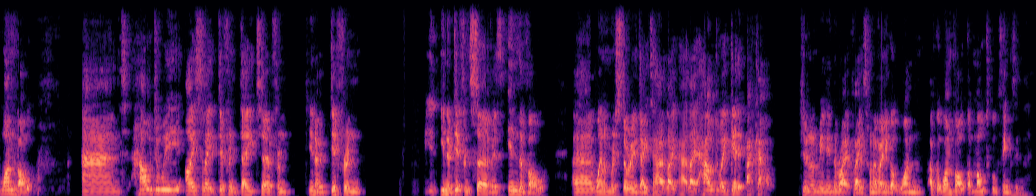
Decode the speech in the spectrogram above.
one vault and how do we isolate different data from you know different you know different servers in the vault uh, when I'm restoring data? How, like how, like how do I get it back out? Do you know what I mean? In the right place when I've only got one, I've got one vault but multiple things in there.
